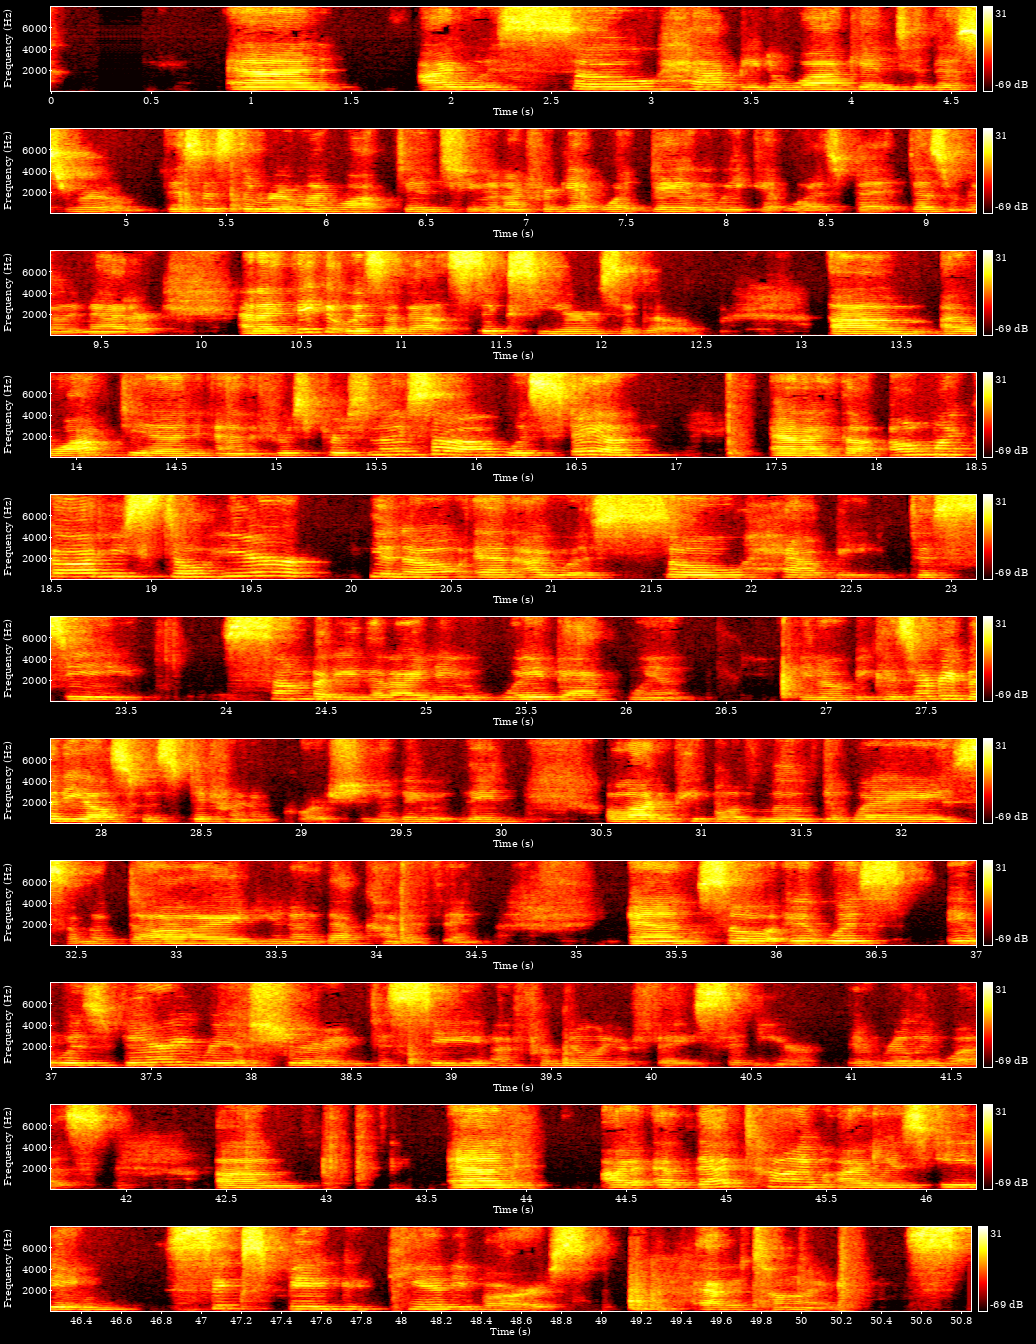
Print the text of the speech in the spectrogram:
and I was so happy to walk into this room. This is the room I walked into, and I forget what day of the week it was, but it doesn't really matter. And I think it was about six years ago um, I walked in, and the first person I saw was Stan. And I thought, oh my God, he's still here, you know? And I was so happy to see somebody that I knew way back when, you know, because everybody else was different, of course. You know, they, they, a lot of people have moved away, some have died, you know, that kind of thing. And so it was, it was very reassuring to see a familiar face in here. It really was. Um, and I, at that time, I was eating six big candy bars at a time,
